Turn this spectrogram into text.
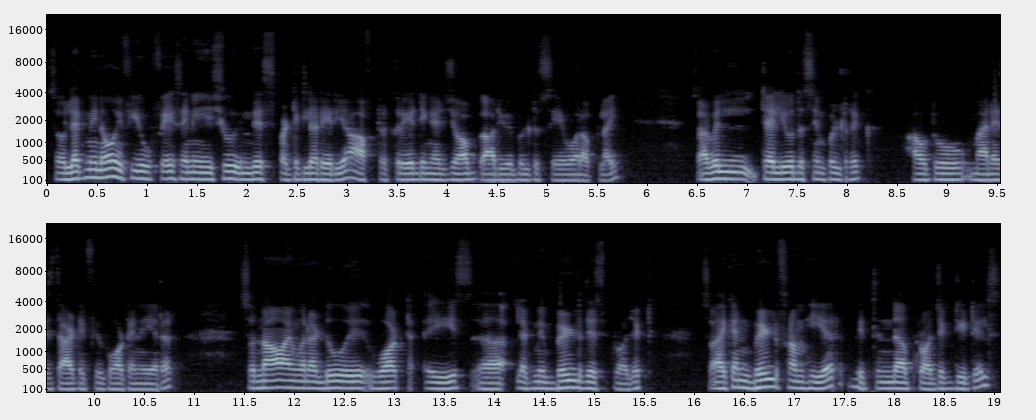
So let me know if you face any issue in this particular area after creating a job are you able to save or apply? So i will tell you the simple trick how to manage that if you got any error so now i'm going to do what is uh, let me build this project. So i can build from here within the project details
